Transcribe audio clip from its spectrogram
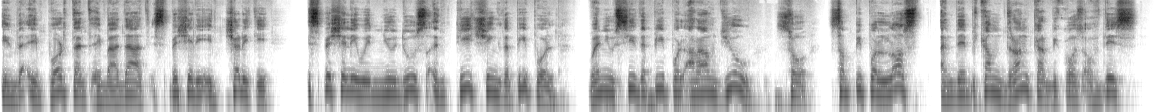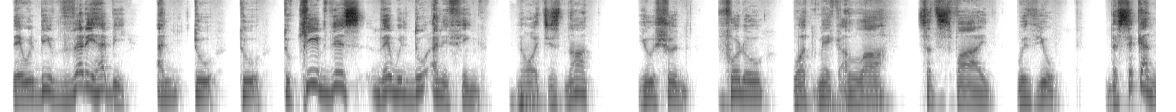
in the important ibadat, especially in charity, especially when you do in teaching the people, when you see the people around you. So some people lost and they become drunkard because of this. They will be very happy. And to to to keep this, they will do anything. No, it is not. You should follow what make Allah satisfied with you. The second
